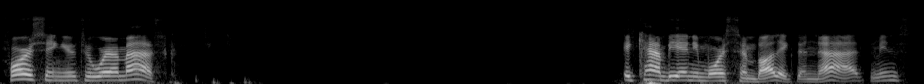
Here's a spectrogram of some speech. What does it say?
forcing you to wear a mask. It can't be any more symbolic than that. It means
